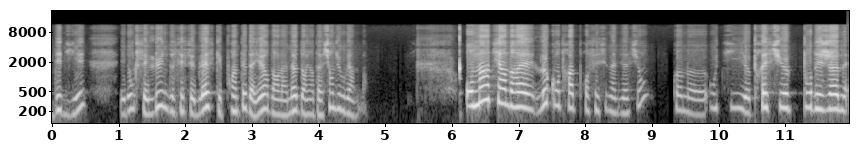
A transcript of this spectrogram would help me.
dédié et donc c'est l'une de ses faiblesses qui est pointée d'ailleurs dans la note d'orientation du gouvernement. On maintiendrait le contrat de professionnalisation comme euh, outil euh, précieux pour des jeunes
